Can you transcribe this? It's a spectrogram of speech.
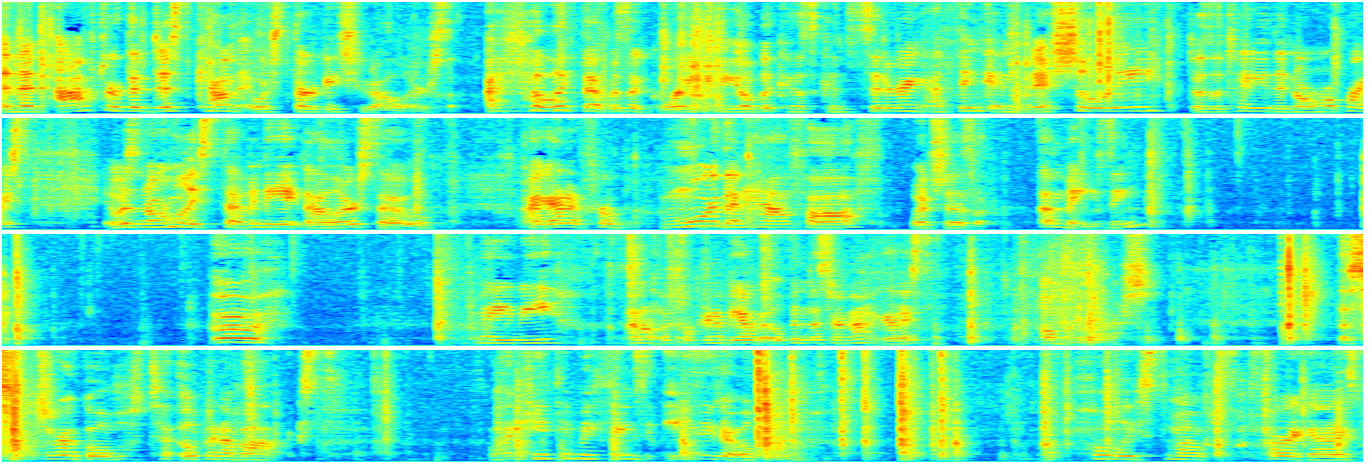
And then after the discount, it was $32. I felt like that was a great deal because considering, I think initially, does it tell you the normal price? It was normally $78. So I got it for more than half off, which is amazing. Uh, maybe. I don't know if we're going to be able to open this or not, guys. Oh my gosh. The struggle to open a box. Why can't they make things easy to open? Holy smokes. Sorry, guys.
